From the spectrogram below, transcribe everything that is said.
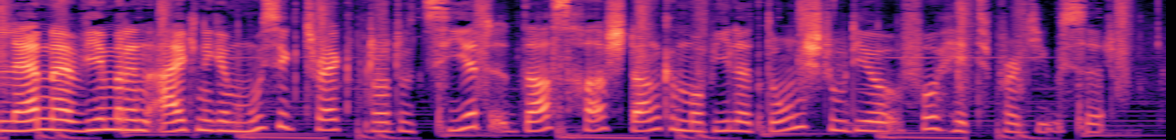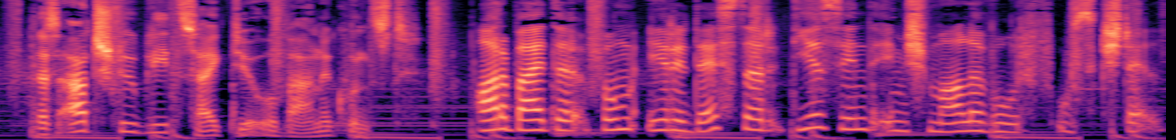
Lernen, wie man einen eigenen Musiktrack produziert, das kannst du dank dem mobilen Tonstudio von Hit Producer. Das Artstübli zeigt dir urbane Kunst. Arbeiten vom Iridester, die sind im schmalen Wurf ausgestellt.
